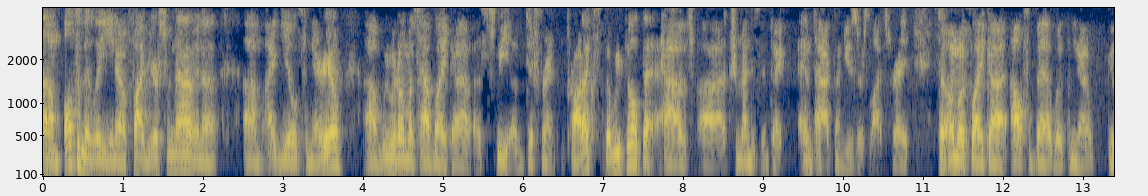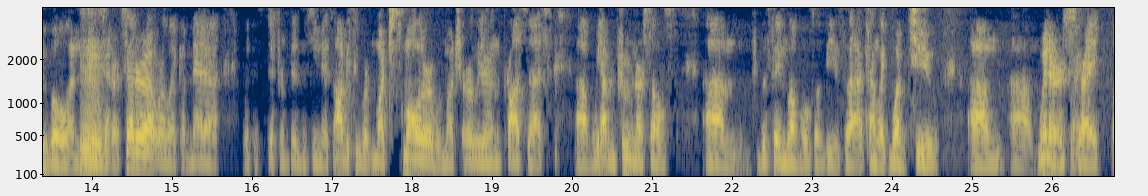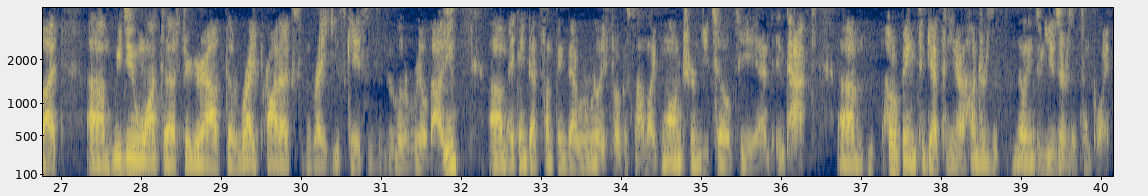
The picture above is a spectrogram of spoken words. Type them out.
um, ultimately, you know, five years from now, in a um, ideal scenario, uh, we would almost have like a, a suite of different products that we built that have uh, tremendous impact impact on users' lives, right? So almost like a Alphabet with you know Google and Mm. et cetera, et cetera, or like a Meta with its different business units. Obviously, we're much smaller, we're much earlier in the process. Uh, we haven't proven ourselves um, to the same levels of these uh, kind of like Web two um, uh, winners, Right. right? But um, we do want to figure out the right products, the right use cases, and deliver real value. Um, I think that's something that we're really focused on, like long-term utility and impact, um, hoping to get to you know hundreds of millions of users at some point.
